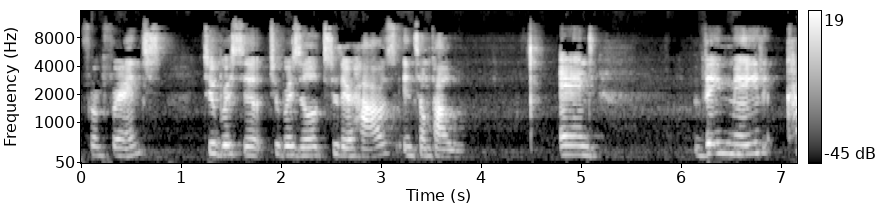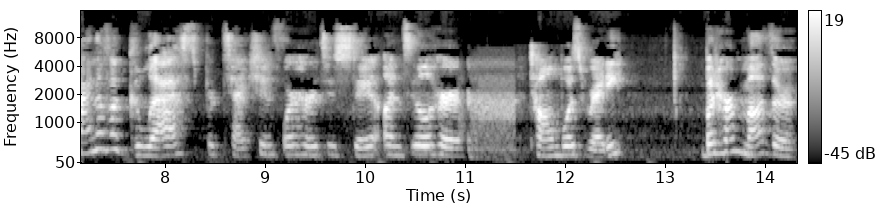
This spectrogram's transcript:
from france to brazil to brazil to their house in sao paulo and they made kind of a glass protection for her to stay until her tomb was ready. But her mother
